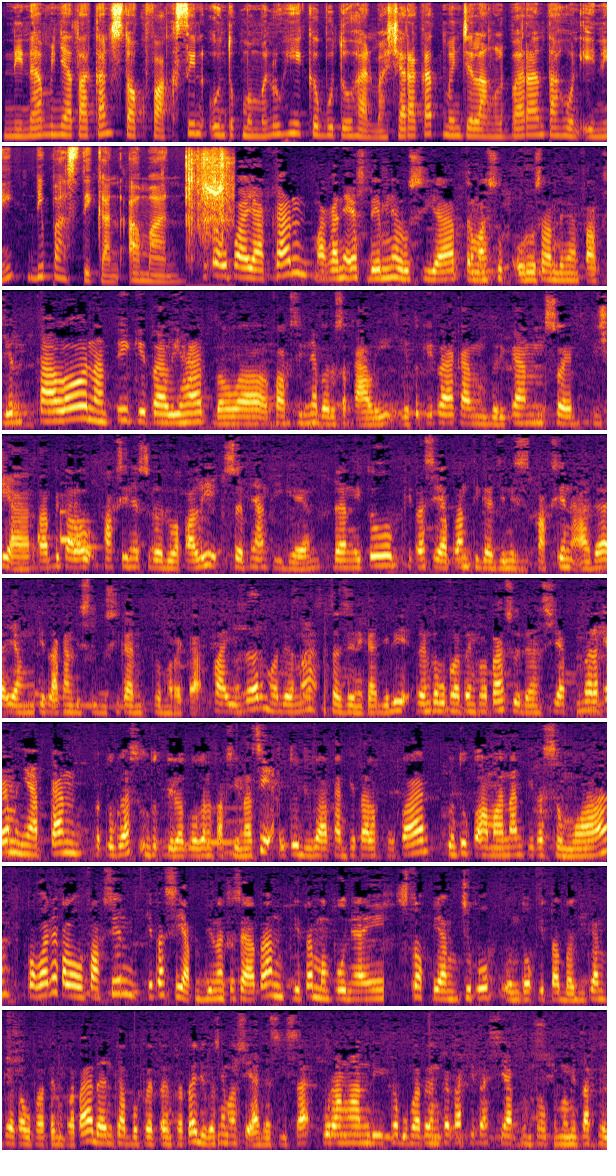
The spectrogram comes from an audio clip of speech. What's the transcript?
Nina menyatakan stok vaksin untuk memenuhi kebutuhan masyarakat menjelang lebaran tahun ini dipastikan aman. Kita upayakan, makanya SDM-nya harus siap, termasuk urusan dengan vaksin. Kalau nanti kita lihat bahwa vaksinnya baru sekali, itu kita akan berikan swab PCR. Tapi kalau vaksinnya sudah dua kali, swabnya antigen. Dan itu kita siapkan tiga jenis vaksin ada yang kita akan distribusikan ke mereka. Pfizer, Moderna, AstraZeneca. Jadi, dan kabupaten kota sudah siap. Mereka menyiapkan petugas untuk dilakukan vaksinasi. Itu juga akan kita lakukan untuk keamanan kita semua. Pokoknya kalau vaksin, kita siap. Dinas Kesehatan, kita mempunyai mempunyai stok yang cukup untuk kita bagikan ke kabupaten kota dan kabupaten kota juga masih ada sisa. Kurangan di kabupaten kota kita siap untuk meminta ke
